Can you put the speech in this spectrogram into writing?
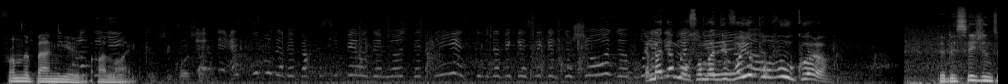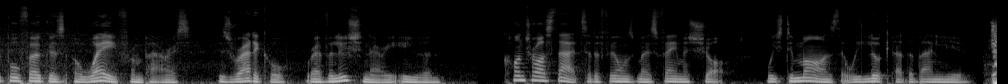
from the banlieue are like. Eh, madame, on s'en bat des voyous pour vous ou The decision to pull focus away from Paris is radical, revolutionary even. Contrast that to the film's most famous shot, which demands that we look at the banlieue.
